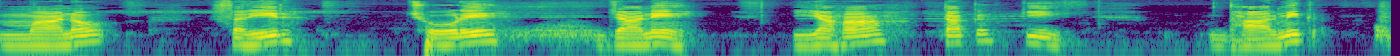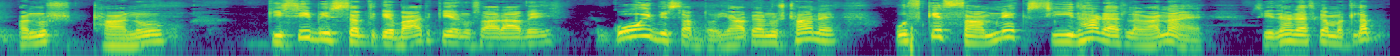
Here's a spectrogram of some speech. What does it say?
मानव, शरीर, छोड़े, जाने, यहाँ तक कि धार्मिक अनुष्ठानों किसी भी शब्द के बाद के अनुसार आवे, कोई भी शब्द हो, यहाँ पे अनुष्ठान है, उसके सामने एक सीधा डैश लगाना है। सीधा डैश का मतलब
